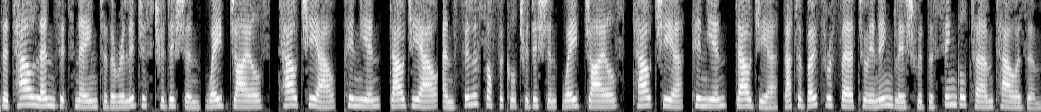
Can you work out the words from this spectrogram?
The Tao lends its name to the religious tradition Wade Giles, Tao Chiao, Pinyin, Daojiao and philosophical tradition Wade Giles, Tao Chia, Pinyin, Daojia that are both referred to in English with the single term Taoism.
